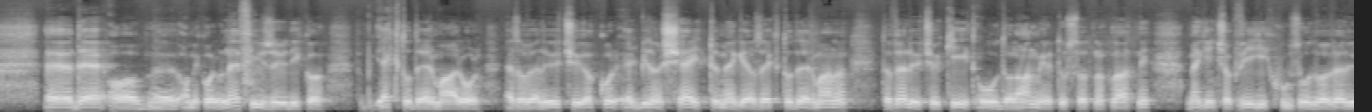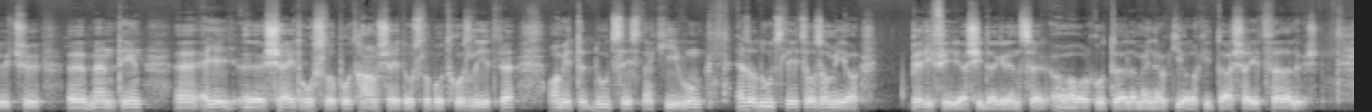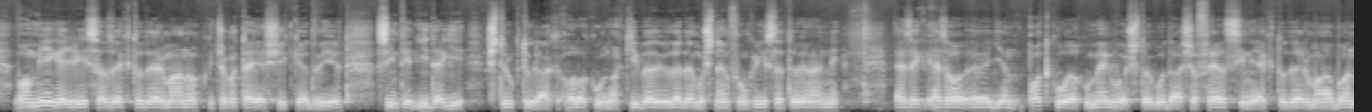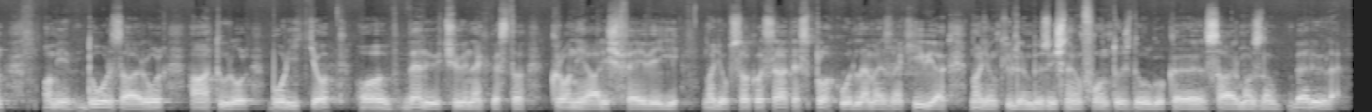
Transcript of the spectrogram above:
de a, amikor lefűződik a ektodermáról ez a velőcső, akkor egy bizonyos sejttömege az ektodermának, a velőcső két oldalán, méltóztatnak látni, megint csak végighúzódva a velőcső mentén egy-egy sejt oszlopot, hámsejt oszlopot hoz létre, amit dúclésznek hívunk. Ez a dúcléc az, ami a perifériás idegrendszer alkotó elemeinek a kialakításáért felelős. Van még egy része az ektodermának, csak a teljesség kedvéért, szintén idegi struktúrák alakulnak ki belőle, de most nem fogunk részletebe menni. Ezek, ez a, egy ilyen patkó alakú megvastagodás a felszíni ektodermában, ami dorzáról, hátulról borítja a velőcsőnek ezt a kraniális fejvégi nagyobb szakaszát, ezt plakód lemeznek hívják, nagyon különböző és nagyon fontos dolgok származnak belőle.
